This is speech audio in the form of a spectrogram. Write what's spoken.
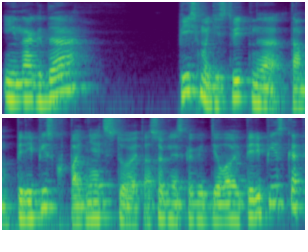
иногда письма действительно там переписку поднять стоит. Особенно если какая-то деловая переписка,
